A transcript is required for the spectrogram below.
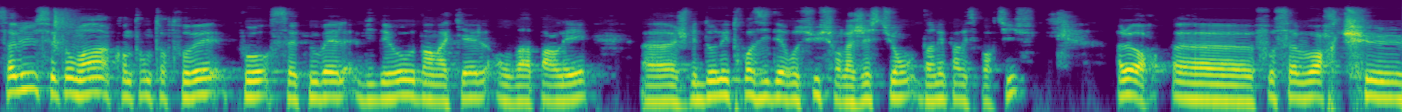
Salut, c'est Thomas, content de te retrouver pour cette nouvelle vidéo dans laquelle on va parler, euh, je vais te donner trois idées reçues sur la gestion dans les paris sportifs. Alors, euh, faut savoir que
